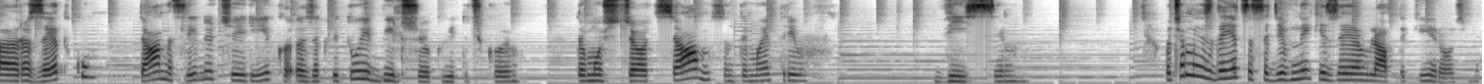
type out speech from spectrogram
Е, розетку та на слідуючий рік заквітує більшою квіточкою, тому що ця сантиметрів 8. Хоча, мені здається, садівник і заявляв такий розмір.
